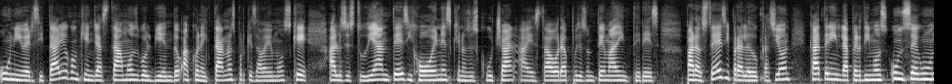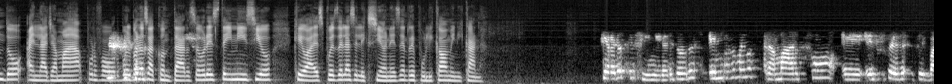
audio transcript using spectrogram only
universitario con quien ya estamos volviendo a conectarnos porque sabemos que a los estudiantes y jóvenes que nos escuchan a esta hora pues es un tema de interés para ustedes y para la educación. Catherine, la perdimos un segundo en la llamada. Por favor, vuélvanos a contar sobre este inicio que va después de las elecciones en República Dominicana. Claro que sí, mira, entonces, en más o menos para marzo, eh, se, se, va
